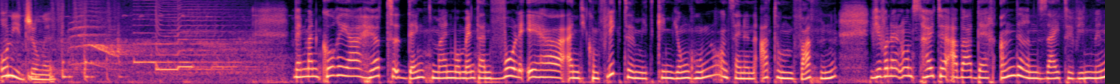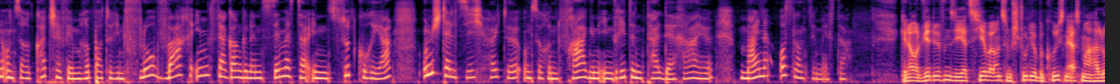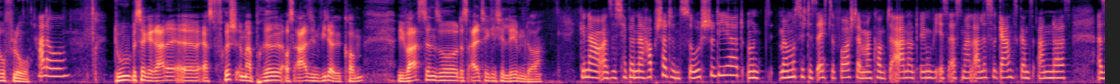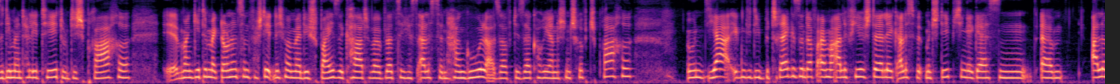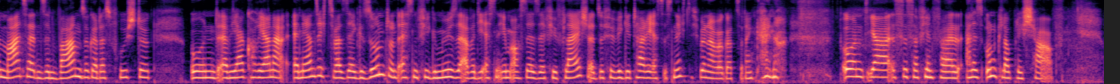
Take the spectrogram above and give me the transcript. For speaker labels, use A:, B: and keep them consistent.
A: Uni-Dschungel.
B: Wenn man Korea hört, denkt man momentan wohl eher an die Konflikte mit Kim Jong-un und seinen Atomwaffen. Wir wollen uns heute aber der anderen Seite widmen. Unsere Kotsch-FM-Reporterin Flo war im vergangenen Semester in Südkorea und stellt sich heute unseren Fragen im dritten Teil der Reihe Mein Auslandssemester.
C: Genau, und wir dürfen Sie jetzt hier bei uns im Studio begrüßen. Erstmal Hallo Flo.
D: Hallo.
C: Du bist ja gerade äh, erst frisch im April aus Asien wiedergekommen. Wie war es denn so, das alltägliche Leben da?
D: Genau, also ich habe in der Hauptstadt in Seoul studiert und man muss sich das echt so vorstellen, man kommt da an und irgendwie ist erstmal alles so ganz, ganz anders. Also die Mentalität und die Sprache. Äh, man geht in McDonalds und versteht nicht mal mehr die Speisekarte, weil plötzlich ist alles in Hangul, also auf dieser koreanischen Schriftsprache. Und ja, irgendwie die Beträge sind auf einmal alle vierstellig, alles wird mit Stäbchen gegessen. Ähm, alle Mahlzeiten sind warm, sogar das Frühstück. Und ähm, ja, Koreaner ernähren sich zwar sehr gesund und essen viel Gemüse, aber die essen eben auch sehr, sehr viel Fleisch. Also für Vegetarier ist es nichts. Ich bin aber Gott sei Dank keiner. Und ja, es ist auf jeden Fall alles unglaublich scharf.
